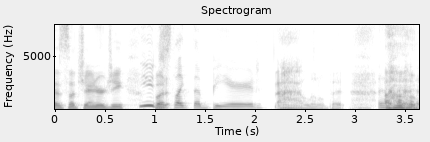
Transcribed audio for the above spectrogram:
has such energy. You but, just like the beard. Ah, a little bit. Um,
